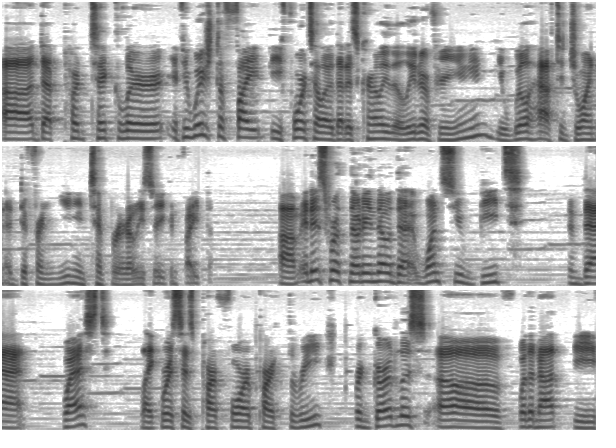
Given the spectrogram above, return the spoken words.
uh, that particular, if you wish to fight the foreteller that is currently the leader of your union, you will have to join a different union temporarily so you can fight them. Um, it is worth noting though that once you beat that quest, like where it says part four, part three, regardless of whether or not the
